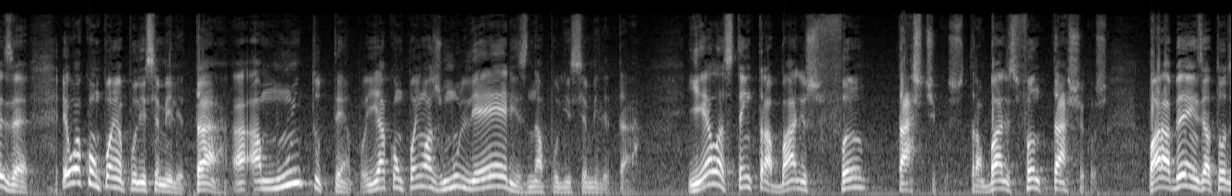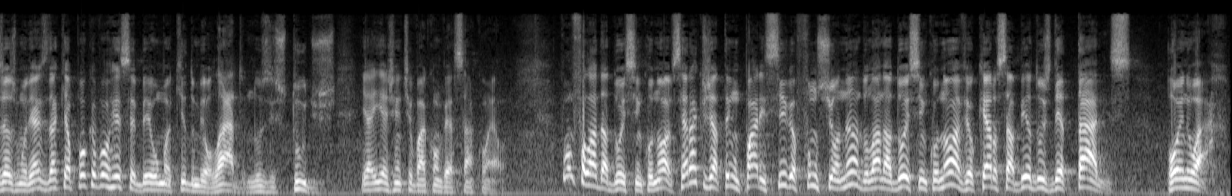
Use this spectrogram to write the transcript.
Pois é, eu acompanho a Polícia Militar há, há, muito tempo e acompanho as mulheres na Polícia Militar. E elas têm trabalhos fantásticos, trabalhos fantásticos. Parabéns a todas as mulheres. Daqui a pouco eu vou receber uma aqui do meu lado, nos estúdios, e aí a gente vai conversar com ela. Vamos falar da 259? Será que já tem um pare siga funcionando lá na 259? Eu quero saber dos detalhes. Põe no ar.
